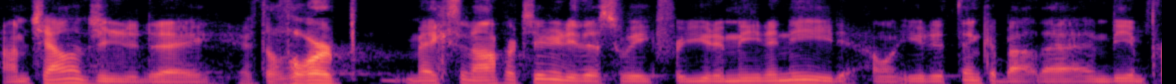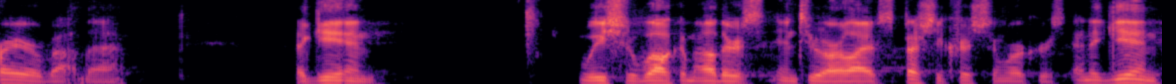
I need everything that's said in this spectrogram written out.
I'm challenging you today. If the Lord makes an opportunity this week for you to meet a need, I want you to think about that and be in prayer about that. Again, we should welcome others into our lives, especially Christian workers. And again,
